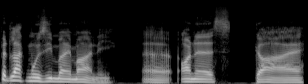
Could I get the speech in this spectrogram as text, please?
but like Mmusi Maimane, uh, honest guy.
